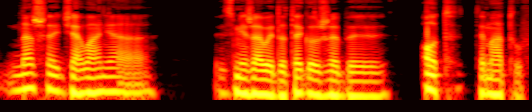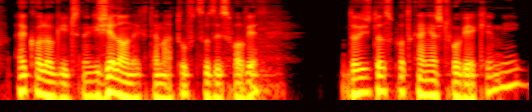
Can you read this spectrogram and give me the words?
nasze działania zmierzały do tego, żeby od tematów ekologicznych, zielonych tematów w cudzysłowie, dojść do spotkania z człowiekiem i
